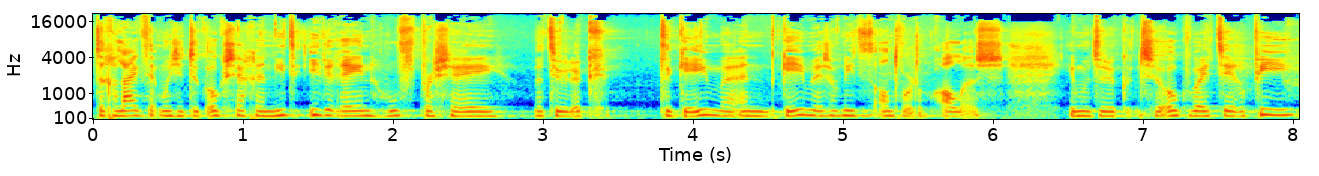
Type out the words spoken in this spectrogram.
tegelijkertijd moet je natuurlijk ook zeggen... niet iedereen hoeft per se natuurlijk te gamen. En gamen is ook niet het antwoord op alles. Je moet natuurlijk zo ook bij therapie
